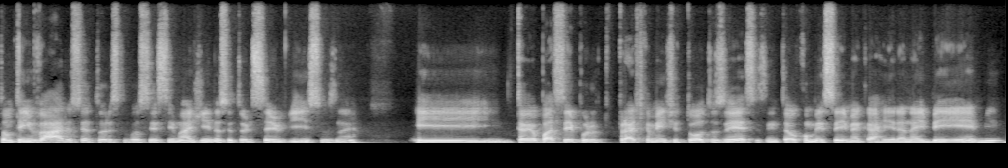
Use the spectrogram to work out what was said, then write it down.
Então, tem vários setores que você se imagina, o setor de serviços, né? E, então, eu passei por praticamente todos esses. Então, eu comecei minha carreira na IBM,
